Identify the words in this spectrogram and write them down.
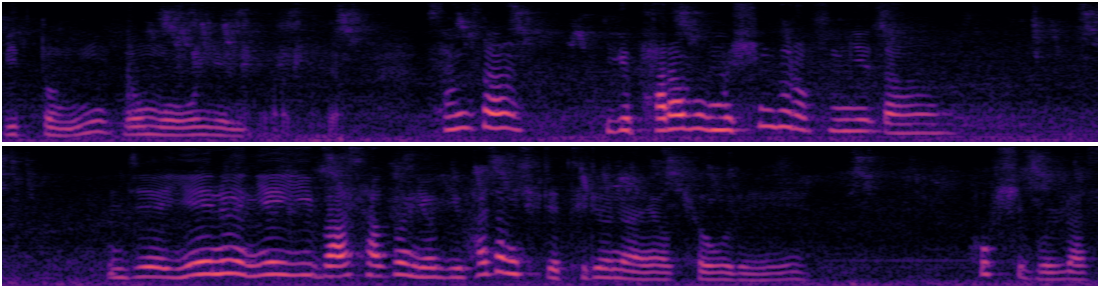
밑동이 너무 어울리는 것 같아요. 항상 이게 바라보면 싱그럽습니다. 이제 얘는 얘 이 마삭은 여기 화장실에 들여놔요 겨울에 혹시 몰라서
